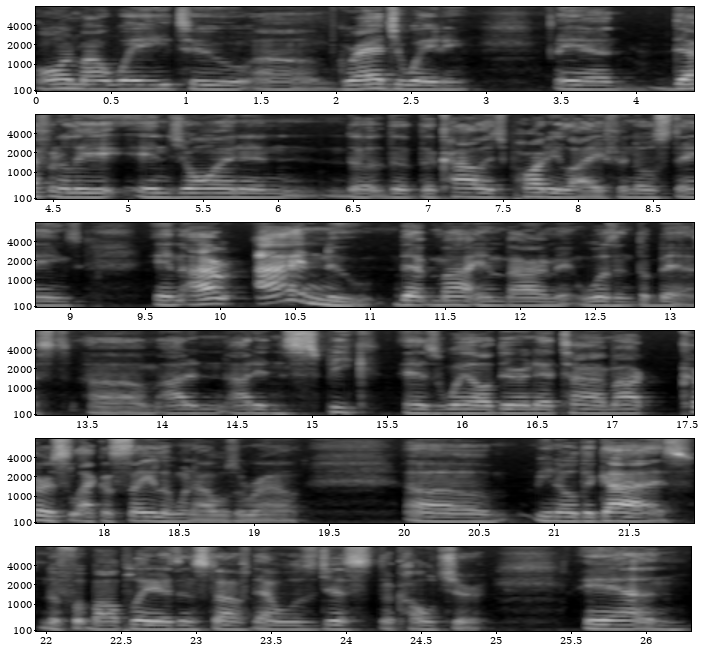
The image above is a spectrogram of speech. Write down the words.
on my way to um, graduating and definitely enjoying in the, the, the, college party life and those things. And I I knew that my environment wasn't the best. Um, I didn't I didn't speak as well during that time. I cursed like a sailor when I was around uh, you know, the guys, the football players and stuff. That was just the culture. And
